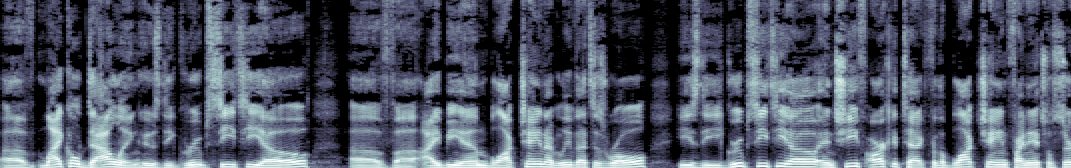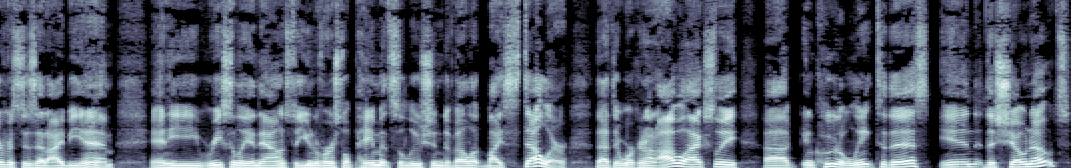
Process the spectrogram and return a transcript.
of Michael Dowling, who's the group CTO of uh, IBM blockchain. I believe that's his role. He's the group CTO and chief architect for the blockchain financial services at IBM. And he recently announced a universal payment solution developed by Stellar that they're working on. I will actually uh, include a link to this in the show notes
